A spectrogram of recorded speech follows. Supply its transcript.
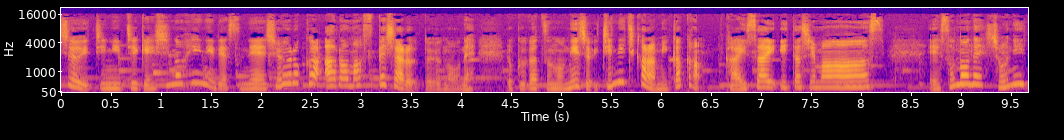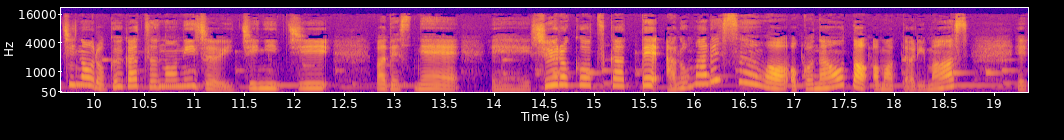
21日夏至の日にですね収録アロマスペシャルというのをね6月の21日から3日間開催いたしますえそのね初日の6月の21日はですね、えー、収録を使ってアロマレッスンを行おうと思っております。え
